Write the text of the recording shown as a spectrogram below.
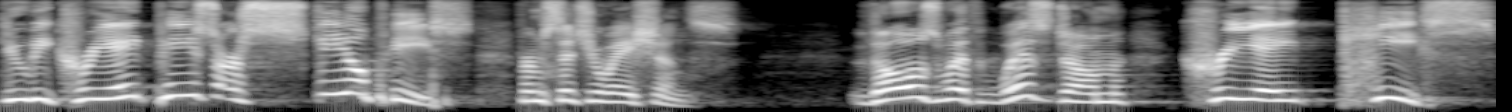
Do we create peace or steal peace from situations? Those with wisdom create peace.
